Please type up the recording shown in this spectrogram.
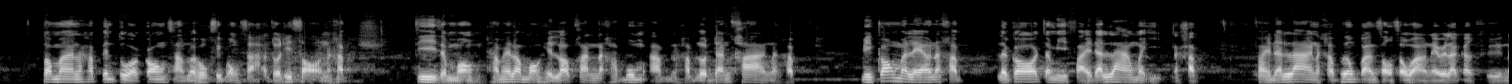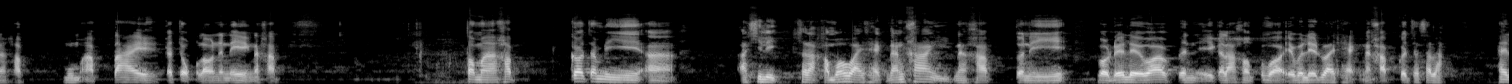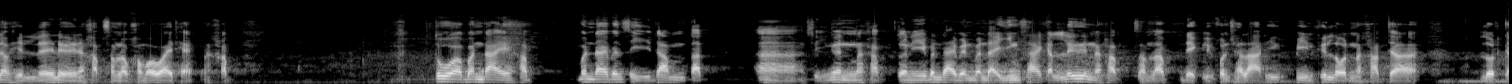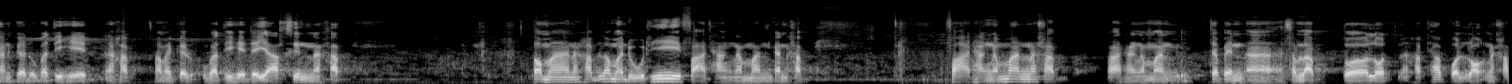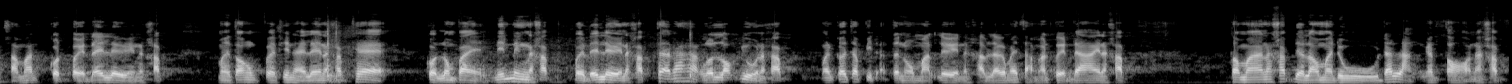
ต่อมานะครับเป็นตัวกล้อง 360 องศาตัวที่สองนะครับ ที่จะมองทำให้เรามองเห็นรอบคันนะครับ มุมอับนะครับรถด้านข้างนะครับ มีกล้องมาแล้วนะครับ แล้วก็จะมีไฟด้านล่างมาอีกนะครับ ไฟด้านล่างนะครับ เพิ่มการส่องสว่างในเวลากลางคืนนะครับ มุมอับใต้กระจกเรานั่นเองนะครับ ต่อมาครับก็จะมีอ่าอะคริลิกสลักคำว่า w i t e c ด้านข้างอีกนะครับ ตัวนี้ บอกได้เลยว่าเป็นเอกลักษณ์ของตัว Everest w i t e c นะครับ ก็จะสลักให้เราเห็นได้เลยนะครับสำหรับคำว่า w i t e c นะครับ ตัวบันไดครับ บันไดเป็นสีดำตัดอ่าสีเงินนะครับ ตัวนี้บันไดเป็นบันไดยิงทรายกันลื่นนะครับสำหรับเด็กหรือคนชราที่ปีนขึ้นรถนะครับ จะลดการเกิดอุบัติเหตุนะครับทำให้เกิดอุบัติเหตุได้ยากขึ้นนะครับ ต่อมานะครับเรามาดูที่ฝาถังน้ำมันกันครับ ฝาถังน้ำมันนะครับ ฝาถังน้ำมันจะเป็นอ่าสำหรับตัวรถนะครับ ถ้าปลดล็อกนะครับ สามารถกดเปิดได้เลยนะครับ ไม่ต้องเปิดที่ไหนเลยนะครับ แค่กดลงไปนิดนึงนะครับ เปิดได้เลยนะครับ ถ้าถ้าหากรถล็อกอยู่นะครับ มันก็จะปิดอัตโนมัติเลยนะครับ แล้วก็ไม่สามารถเปิดได้นะครับ ต่อมานะครับ เดี๋ยวเรามาดูด้านหลังกันต่อนะครับ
